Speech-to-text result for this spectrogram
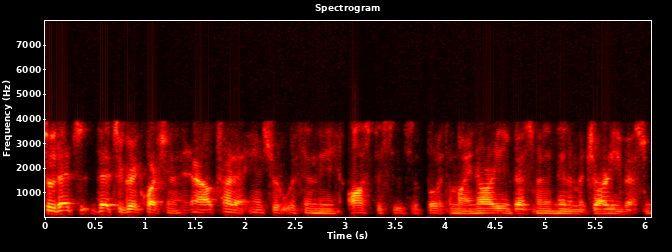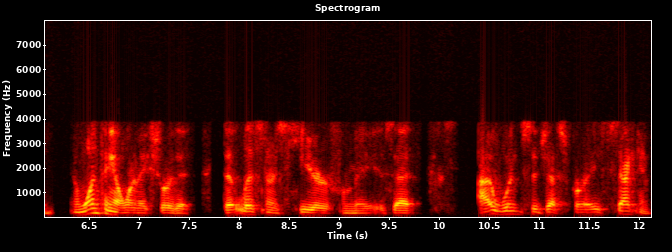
So that's that's a great question, and I'll try to answer it within the auspices of both a minority investment and then a majority investment. And one thing I want to make sure that that listeners hear from me is that I wouldn't suggest for a second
